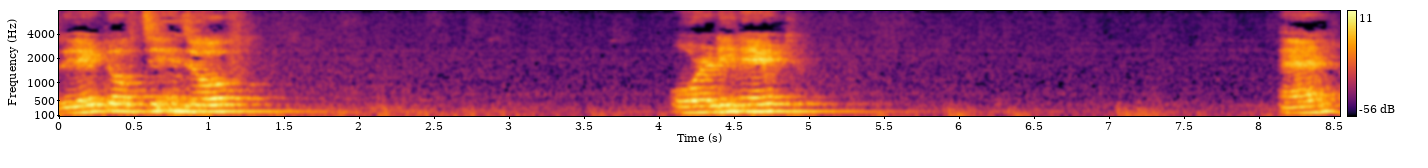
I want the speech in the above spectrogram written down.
rate of change of ordinate and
